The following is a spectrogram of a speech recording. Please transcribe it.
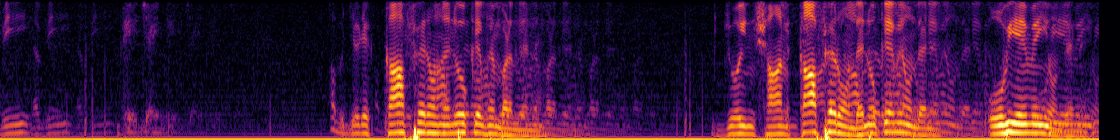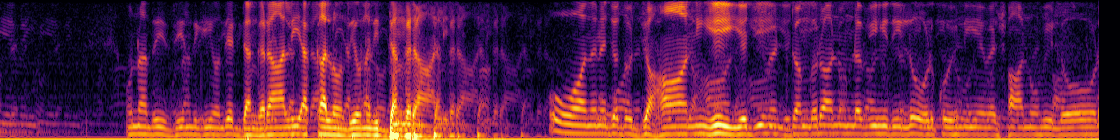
بھیجا ہی نہیں۔ اب جڑے کافر ہوندے نے او کیویں بندے نے؟ جو انسان کافر ہوندے نے او کیویں ہوندے نے؟ او بھی ایویں ہی ہوندے نے۔ انہاں دی زندگی ہوندی، ڈنگراں والی عقل ہوندی، انہاں دی ڈنگراں والی۔ او نے جدو جہان ہی ہے جویں ڈنگراں نو نبی دی لوڑ کوئی نہیں ایویں سانو بھی لوڑ۔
